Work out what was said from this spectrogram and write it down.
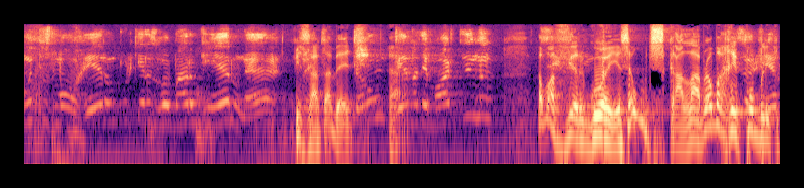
muitos morreram porque eles roubaram dinheiro, né? Exatamente. Então, pena de morte não. É uma vergonha, isso é um descalabro, é uma república,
